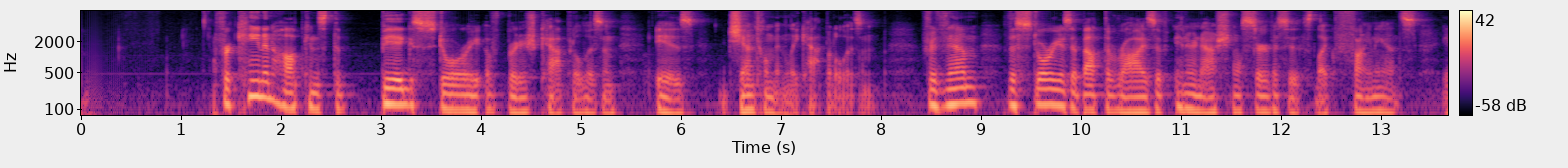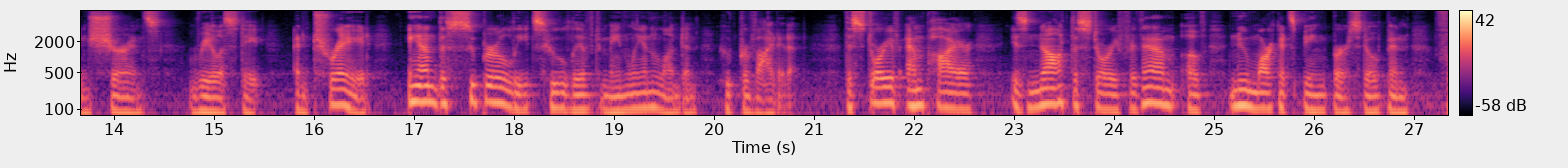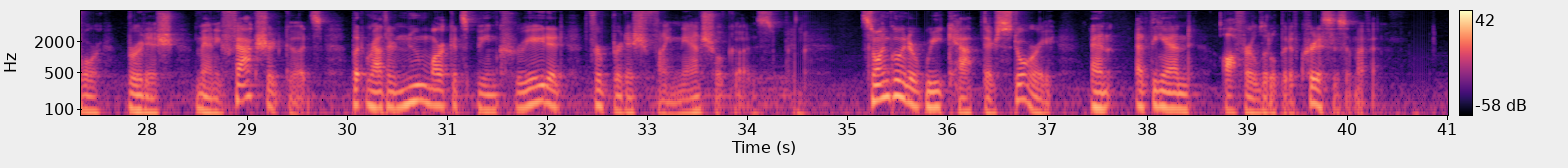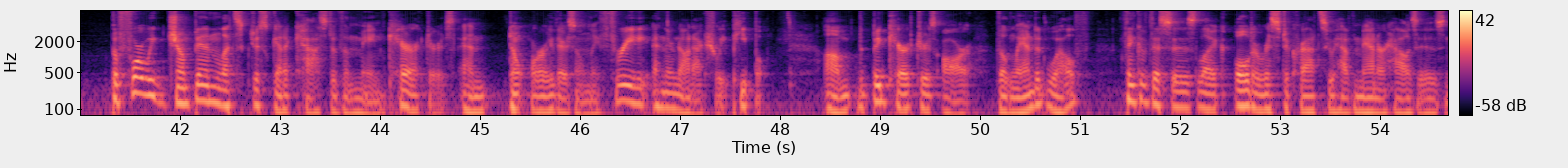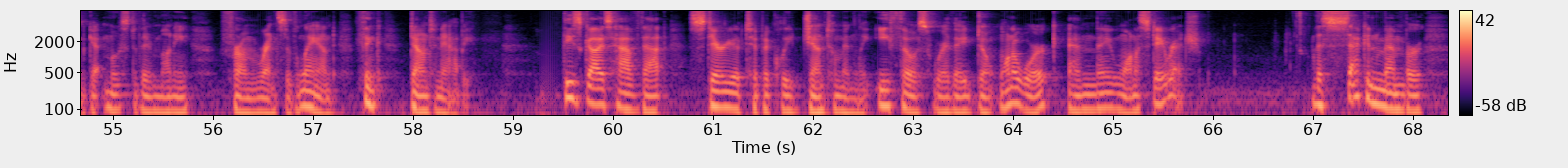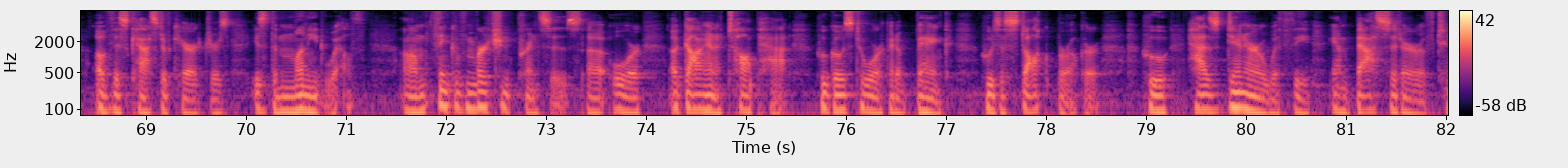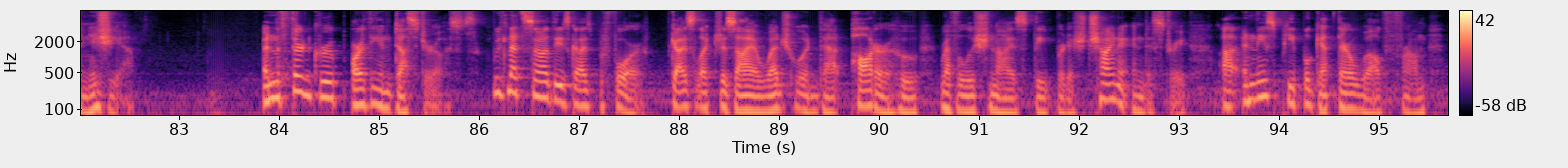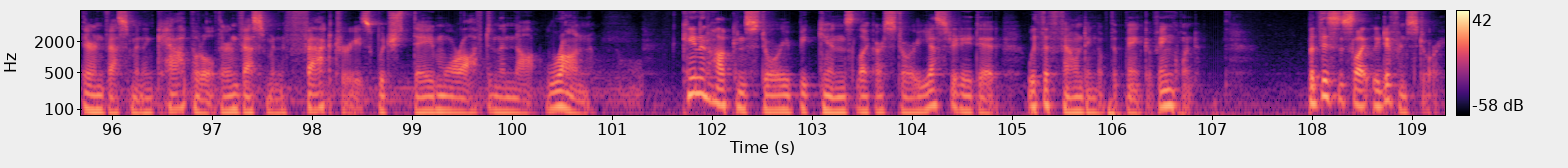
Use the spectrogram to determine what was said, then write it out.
For Cain and Hopkins, the big story of British capitalism is gentlemanly capitalism. For them, the story is about the rise of international services like finance, insurance, real estate, and trade, and the super elites who lived mainly in London who provided it. The story of empire is not the story for them of new markets being burst open for British manufactured goods, but rather new markets being created for British financial goods. So I'm going to recap their story and at the end offer a little bit of criticism of it. Before we jump in, let's just get a cast of the main characters. And don't worry, there's only three, and they're not actually people. Um, the big characters are the landed wealth, Think of this as like old aristocrats who have manor houses and get most of their money from rents of land. Think Downton Abbey. These guys have that stereotypically gentlemanly ethos where they don't want to work and they want to stay rich. The second member of this cast of characters is the moneyed wealth. Um, think of merchant princes uh, or a guy in a top hat who goes to work at a bank who's a stockbroker who has dinner with the ambassador of Tunisia. And the third group are the industrialists. We've met some of these guys before guys like Josiah Wedgwood, that potter who revolutionized the British China industry. Uh, and these people get their wealth from their investment in capital, their investment in factories, which they more often than not run. Cain Hopkins' story begins like our story yesterday did with the founding of the Bank of England. But this is a slightly different story.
